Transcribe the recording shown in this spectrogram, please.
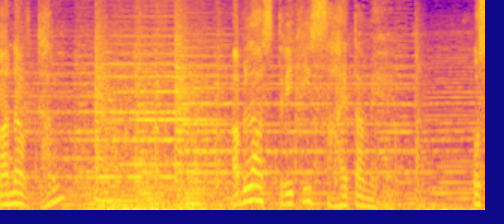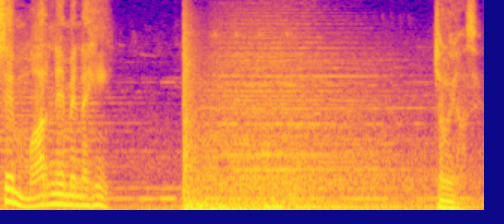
मानव धर्म अबला स्त्री की सहायता में है। उसे मारने में नहीं। चलो यहाँ से।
